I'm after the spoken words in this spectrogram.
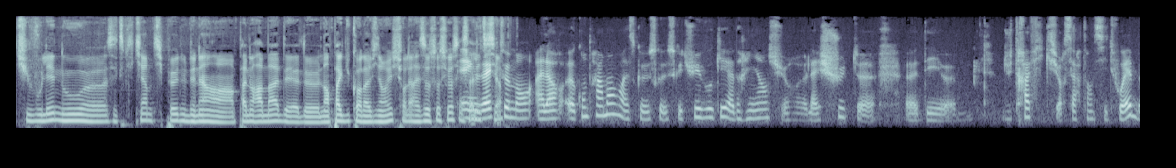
Tu voulais nous euh, expliquer un petit peu, nous donner un, panorama de, l'impact du coronavirus sur les réseaux sociaux, c'est ça, Exactement. Alors, contrairement à ce que, ce que, ce, que, tu évoquais, Adrien, sur la chute des, du trafic sur certains sites web,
